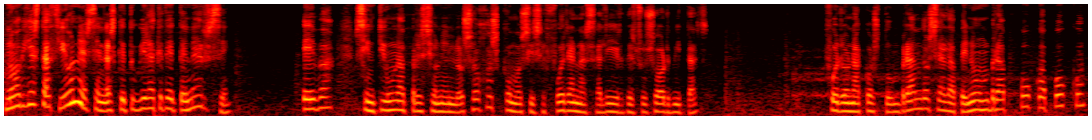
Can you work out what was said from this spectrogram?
No había estaciones en las que tuviera que detenerse. Eva sintió una presión en los ojos como si se fueran a salir de sus órbitas. Fueron acostumbrándose a la penumbra poco a poco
